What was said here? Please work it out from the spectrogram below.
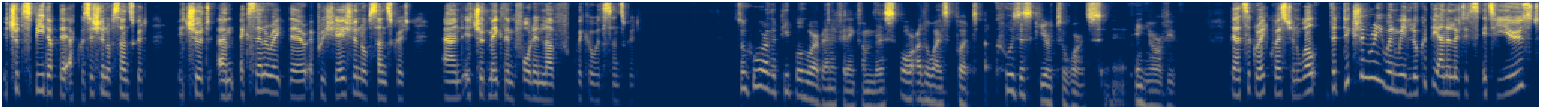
It should speed up their acquisition of Sanskrit. It should um, accelerate their appreciation of Sanskrit, and it should make them fall in love quicker with Sanskrit. So, who are the people who are benefiting from this, or otherwise put, who's this geared towards, in your view? That's a great question. Well, the dictionary, when we look at the analytics, it's used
